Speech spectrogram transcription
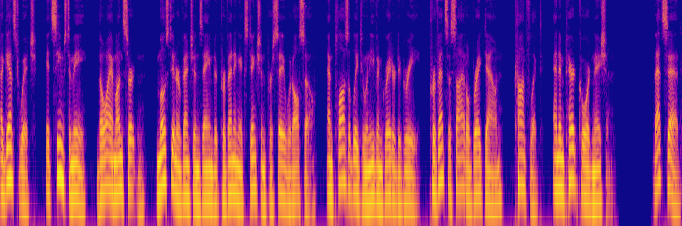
against which, it seems to me, though I am uncertain, most interventions aimed at preventing extinction per se would also, and plausibly to an even greater degree, prevent societal breakdown, conflict, and impaired coordination. That said,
